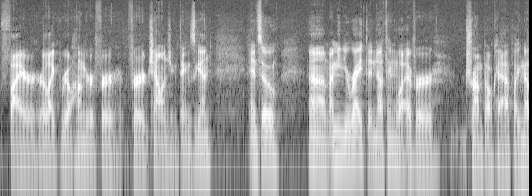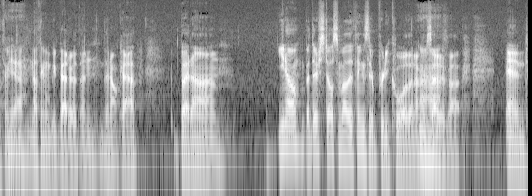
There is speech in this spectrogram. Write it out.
fire or like real hunger for for challenging things again. And so, um, I mean, you're right that nothing will ever trump El Cap. Like nothing, Yeah. nothing will be better than than El Cap. But um, you know, but there's still some other things that are pretty cool that I'm Uh-huh. excited about. And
